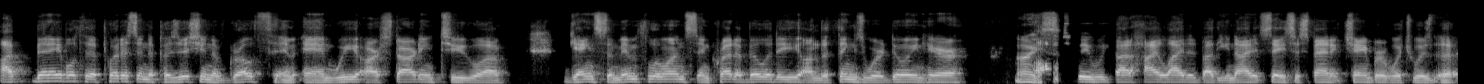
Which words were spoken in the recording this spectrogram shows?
I've been able to put us in the position of growth, and, and we are starting to uh, gain some influence and credibility on the things we're doing here. Nice. Obviously, we got highlighted by the United States Hispanic Chamber, which was uh,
